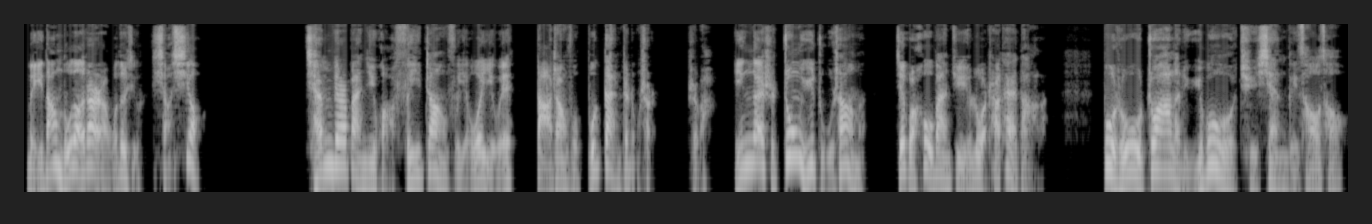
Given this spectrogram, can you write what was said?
每当读到这儿啊，我都想笑。前边半句话“非丈夫也”，我以为大丈夫不干这种事儿，是吧？应该是忠于主上嘛。结果后半句落差太大了，不如抓了吕布去献给曹操，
